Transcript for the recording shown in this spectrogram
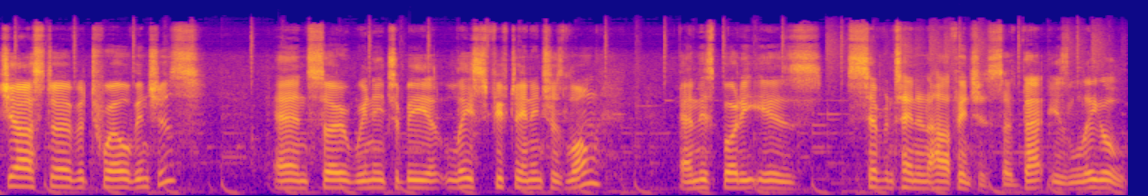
just over 12 inches and so we need to be at least 15 inches long and this body is 17 and a half inches so that is legal.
